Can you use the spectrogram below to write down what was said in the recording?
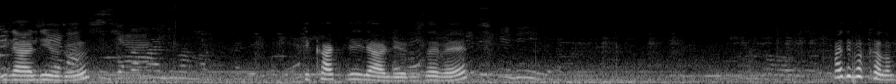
İlerliyoruz. Dikkatli ilerliyoruz evet. Hadi bakalım.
